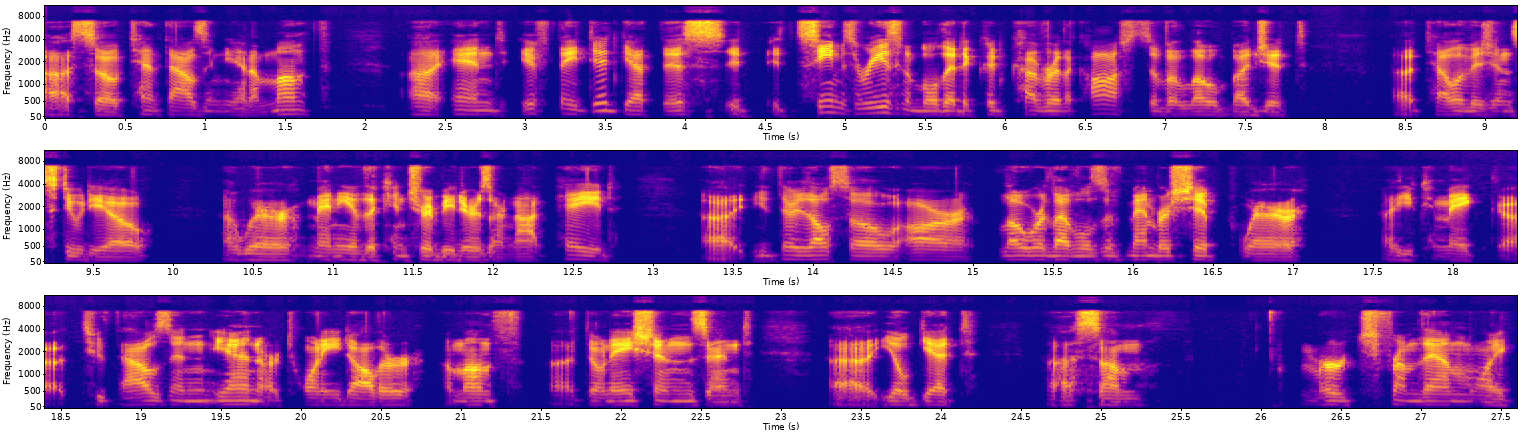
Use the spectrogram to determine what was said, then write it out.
uh, so 10,000 yen a month. Uh, and if they did get this, it, it, seems reasonable that it could cover the costs of a low budget uh, television studio uh, where many of the contributors are not paid. Uh, there also are lower levels of membership where you can make 2,000 yen or $20 a month donations and uh, you'll get uh, some merch from them, like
